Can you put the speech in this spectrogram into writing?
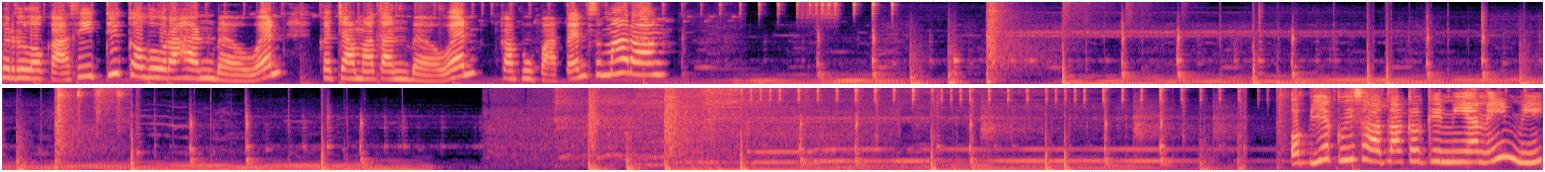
Berlokasi di Kelurahan Bawen, Kecamatan Bawen, Kabupaten Semarang. Objek wisata kekinian ini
